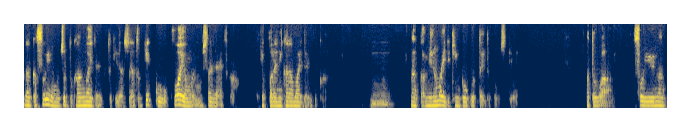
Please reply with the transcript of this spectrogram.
なんかそういうのもちょっと考えた時だし、あと結構怖い思いもしたじゃないですか。酔っ払いに絡まれたりとか、うん。なんか目の前で喧嘩起こったりとかもして、あとは、そういうなん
